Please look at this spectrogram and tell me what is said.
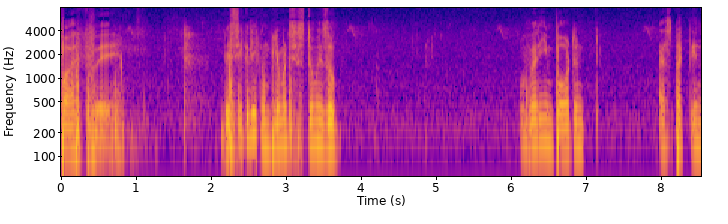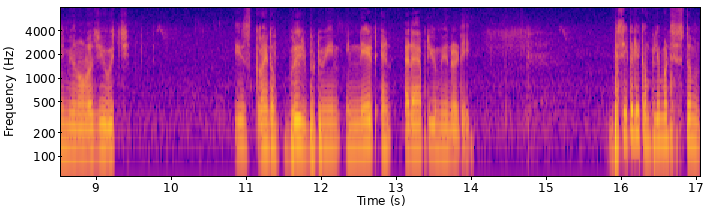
pathway. Basically, complement system is a very important aspect in immunology, which is kind of bridge between innate and adaptive immunity. Basically, complement system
